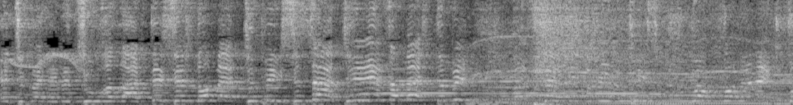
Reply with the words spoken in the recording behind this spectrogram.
integrated into her life. This is not meant to be. Society is a mess to be peace. Run for the next.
